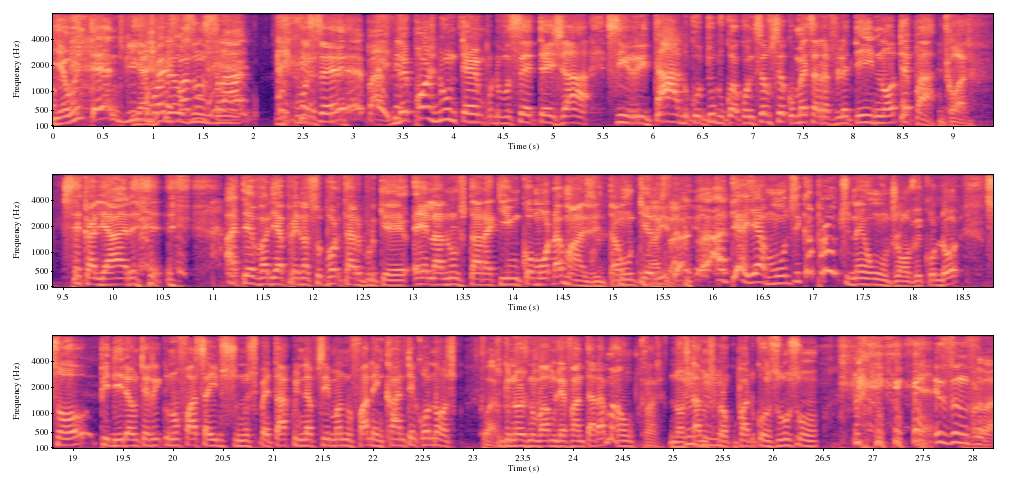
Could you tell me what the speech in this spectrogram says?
E eu entendo, e às vezes faz um estrago. Porque Você, pá, depois de um tempo de você ter já se irritado com tudo que aconteceu, você começa a refletir e nota, pá. Claro. Se calhar até vale a pena suportar porque ela não estar aqui incomoda mais. Então, Thierry, está. até aí a música, pronto, né? Um jovem com dor, só pediram Thierry que não faça isso no espetáculo, ainda por cima não falem, cantem conosco. Claro. Porque nós não vamos levantar a mão. Nós estamos Uhum. preocupados com zum zum. Zum, zum.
